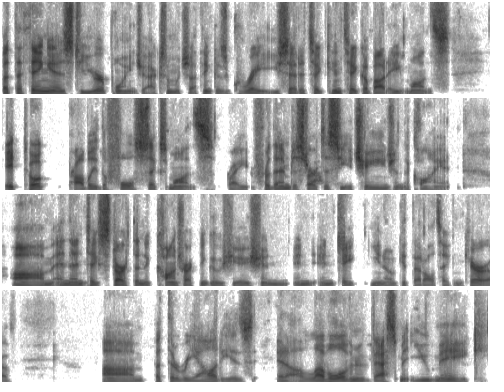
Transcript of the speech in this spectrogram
but the thing is, to your point, Jackson, which I think is great, you said it can take about eight months. It took probably the full six months, right, for them to start to see a change in the client. Um, and then to start the contract negotiation and and take you know get that all taken care of. Um, but the reality is, at a level of an investment you make,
